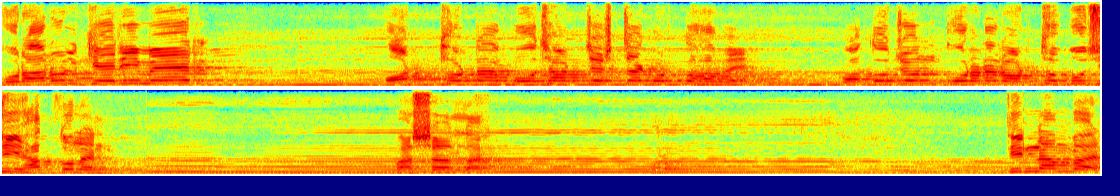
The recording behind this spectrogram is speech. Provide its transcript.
কোরআনুল কেরিমের অর্থটা বোঝার চেষ্টা করতে হবে। কতজন কোরআনের অর্থ বুঝি? হাত তোলেন। মাশাল্লাহ তিন নাম্বার,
